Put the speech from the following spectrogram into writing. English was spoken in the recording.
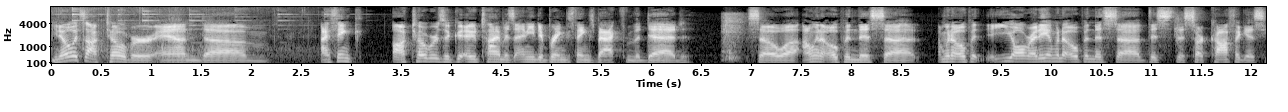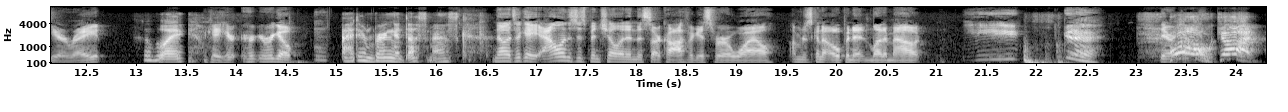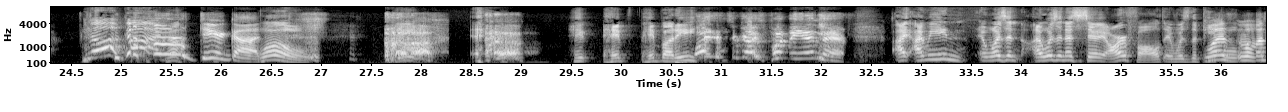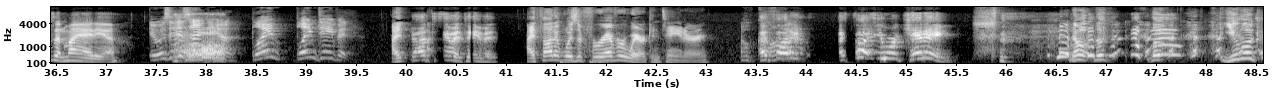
You know it's October, and um, I think October is a good time as any to bring things back from the dead. So uh, I'm gonna open this. Uh, I'm gonna open. You all ready? I'm gonna open this. Uh, this this sarcophagus here, right? Oh boy, Okay, here here, here we go. I didn't bring a dust mask. No, it's okay. Alan's just been chilling in the sarcophagus for a while. I'm just gonna open it and let him out. There. it goes. Oh God! No, God! Oh dear God! Whoa. Hey, hey, hey, hey, buddy. Why did you guys put me in there? I, I mean, it wasn't. I wasn't necessarily our fault. It was the people. Was wasn't my idea. It was his idea. Blame, blame David. I, God damn it, David! I thought it was a Foreverware container. Oh, I thought it, I thought you were kidding. No, look, look, you look,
